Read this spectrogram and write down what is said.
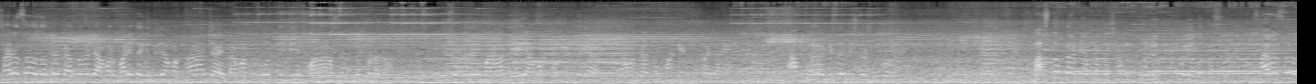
সাড়ে ছয় হাজার টাকা বেতন হলে আমার বাড়ি থেকে যদি আমার থানা যায়, তা আমার প্রতিদিন ভাড়া দুশো টাকা। দুশো টাকা ভাড়া দিয়ে আমার পকেট থেকে আমার বেতন থাকে টাকা আপনারা বিচার বিশ্লেষণ করুন। বাস্তবটা আমি আপনাদের সামনে তুলে তুলে ধরতেছি। সাড়ে ছয়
